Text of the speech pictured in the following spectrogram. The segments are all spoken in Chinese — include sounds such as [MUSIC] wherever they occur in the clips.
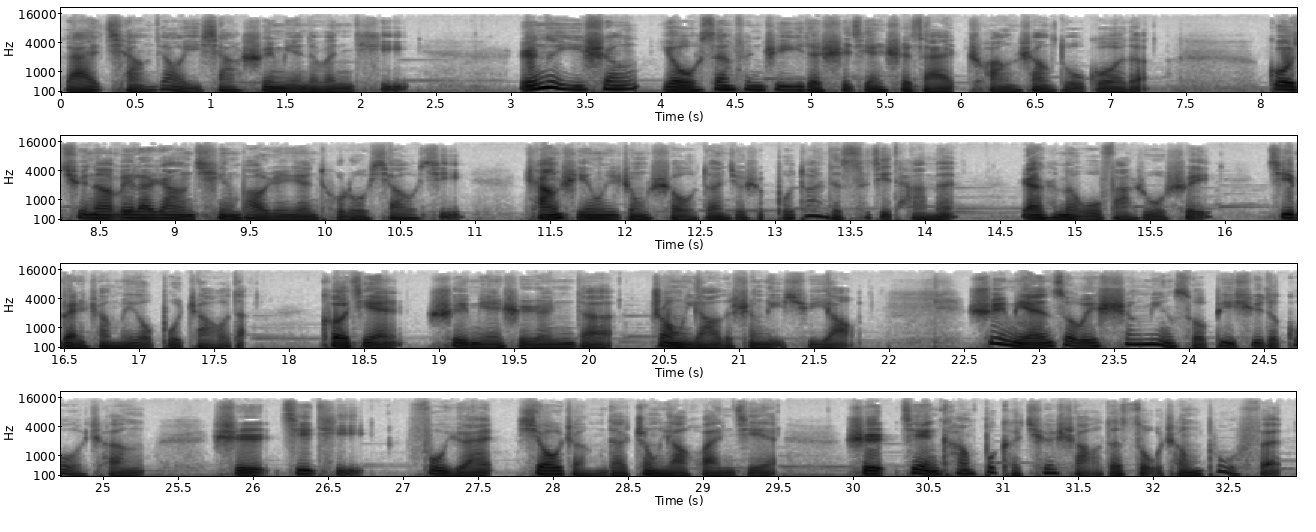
来强调一下睡眠的问题。人的一生有三分之一的时间是在床上度过的。过去呢，为了让情报人员吐露消息，常使用一种手段，就是不断的刺激他们，让他们无法入睡，基本上没有不着的。可见，睡眠是人的重要的生理需要。睡眠作为生命所必须的过程，是机体复原休整的重要环节。是健康不可缺少的组成部分。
